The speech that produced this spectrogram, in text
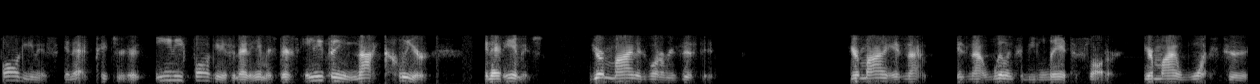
fogginess in that picture, there's any fogginess in that image, there's anything not clear in that image, your mind is going to resist it. Your mind is not is not willing to be led to slaughter. Your mind wants to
